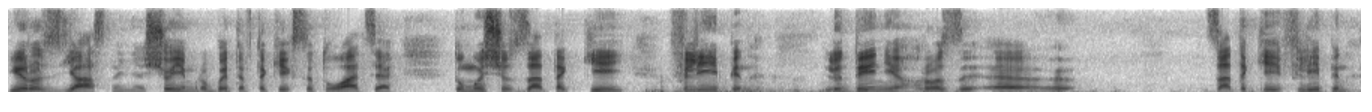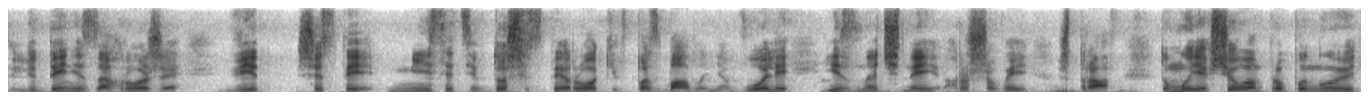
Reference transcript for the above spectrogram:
і роз'яснення, що їм робити в таких ситуаціях, тому що за такий фліпінг людині грози. е, е, за такий фліпінг людині загрожує від 6 місяців до 6 років позбавлення волі і значний грошовий штраф. Тому, якщо вам пропонують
